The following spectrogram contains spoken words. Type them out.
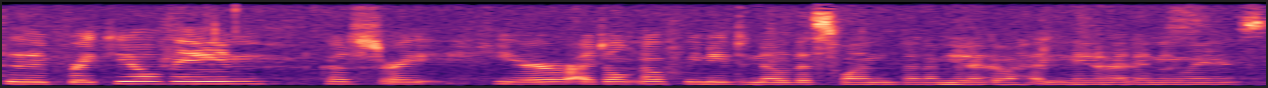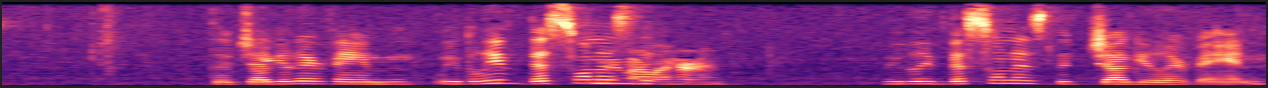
The brachial vein goes right here. I don't know if we need to know this one, but I'm Yeah, gonna go ahead and name it anyways. The jugular vein, we believe this one You is the, let her in? we believe this one is the jugular vein.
